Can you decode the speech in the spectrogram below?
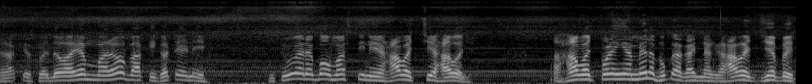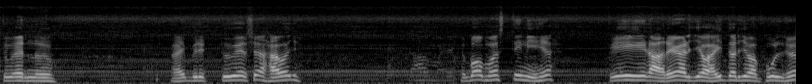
રાકેશભાઈ, દવા એમ મારે બાકી ઘટે નહીં. તુવેરે બહુ મસ્તી નહીં હાવજ છે, હાવજ. હાવજ પણ અહીંયા મેલે ભૂકા કાઢી નાખે. હાવજ છે ભાઈ તુવેરનું. હાઇબ્રિડ તુવેર છે, હાવજ. બહુ મસ્તીની છે. પીળા રેડ જેવા, હૈદર જેવા ફૂલ છે.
